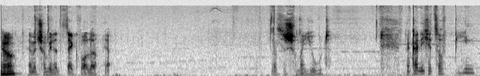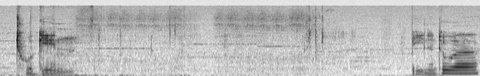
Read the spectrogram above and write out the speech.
Ja, jetzt schon wieder ein Stack Wolle, ja. Das ist schon mal gut. Dann kann ich jetzt auf Bienentour gehen. Bienentour.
